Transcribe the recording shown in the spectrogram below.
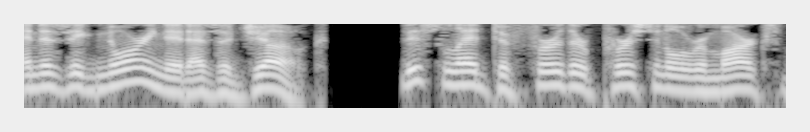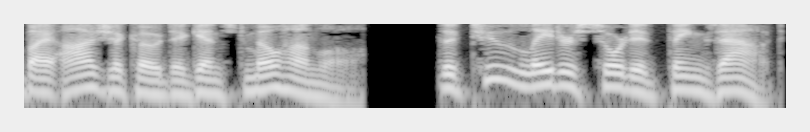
and is ignoring it as a joke. This led to further personal remarks by Azhikode against Mohanlal. The two later sorted things out.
